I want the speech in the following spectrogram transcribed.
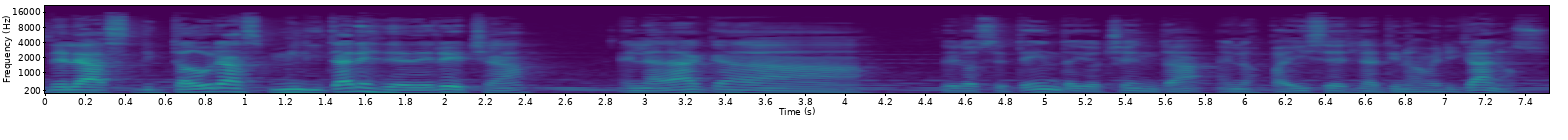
de las dictaduras militares de derecha en la década de los 70 y 80 en los países latinoamericanos.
